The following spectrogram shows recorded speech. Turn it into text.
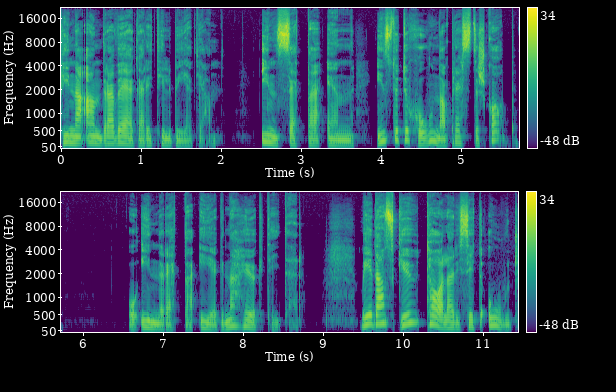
finna andra vägar i tillbedjan, insätta en institution av prästerskap och inrätta egna högtider. medan Gud talar i sitt ord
